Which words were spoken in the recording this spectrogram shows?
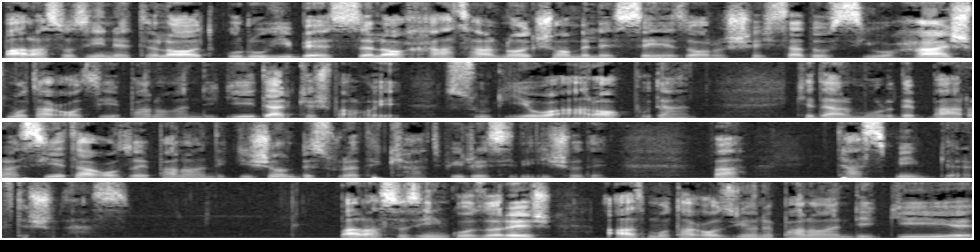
بر اساس این اطلاعات گروهی به اصطلاح خطرناک شامل 3638 متقاضی پناهندگی در کشورهای سوریه و عراق بودند که در مورد بررسی تقاضای پناهندگیشان به صورت کتبی رسیدگی شده و تصمیم گرفته شده است. بر اساس این گزارش از متقاضیان پناهندگی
